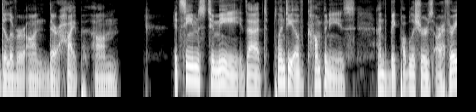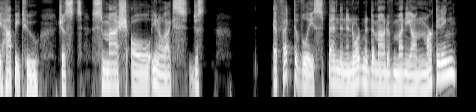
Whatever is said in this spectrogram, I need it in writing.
deliver on their hype. Um, it seems to me that plenty of companies and big publishers are very happy to just smash all you know like s- just effectively spend an inordinate amount of money on marketing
